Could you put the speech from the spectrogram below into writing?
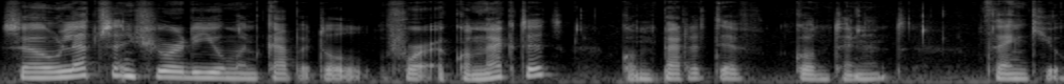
So let's ensure the human capital for a connected, competitive continent. Thank you.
